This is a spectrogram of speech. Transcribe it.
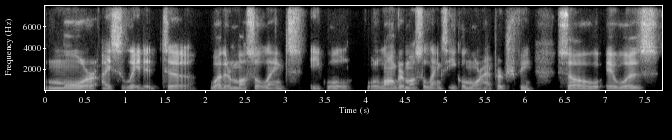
more isolated to whether muscle lengths equal or longer muscle lengths equal more hypertrophy. So it was,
